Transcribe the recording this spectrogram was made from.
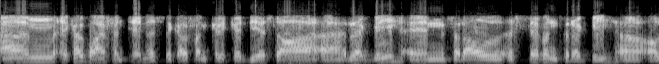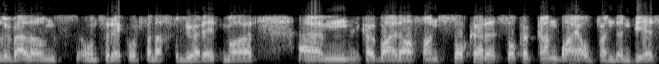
Ehm um, ek hou baie van tennis, ek hou van cricket, daar uh, rugby en veral sevens rugby. Uh, alhoewel ons ons rekord vandag verloor het, maar ehm um, ek hou baie daarvan. Sokker, sokker kan baie opwindend wees,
